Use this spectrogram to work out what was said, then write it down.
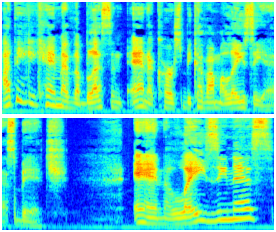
I think it came as a blessing and a curse because I'm a lazy ass bitch. And laziness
